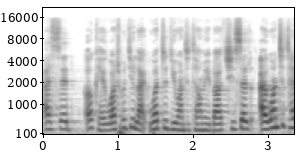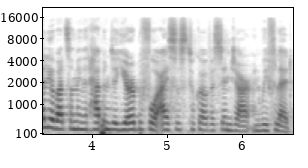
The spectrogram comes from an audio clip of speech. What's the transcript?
I said, Okay, what would you like? What did you want to tell me about? She said, I want to tell you about something that happened a year before ISIS took over Sinjar and we fled.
